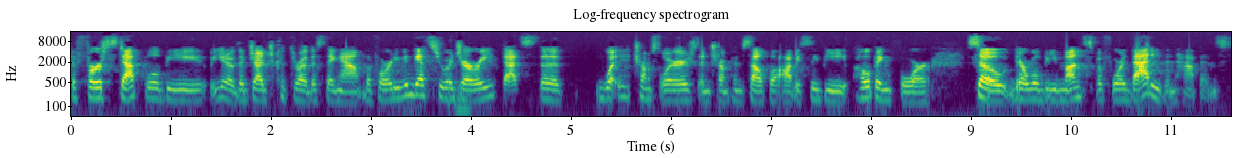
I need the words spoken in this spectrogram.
The first step will be, you know, the judge could throw this thing out before it even gets to a jury. That's the what Trump's lawyers and Trump himself will obviously be hoping for. So there will be months before that even happens.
